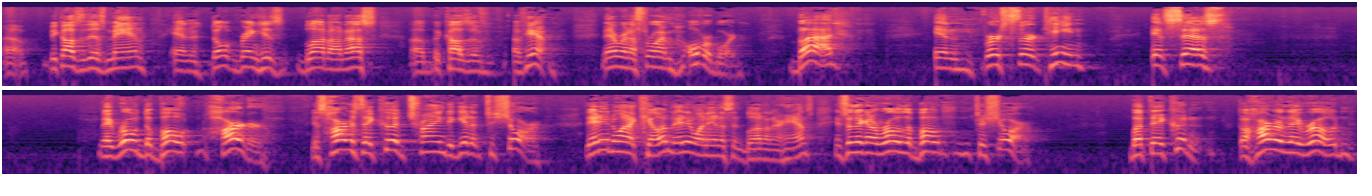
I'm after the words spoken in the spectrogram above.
uh, because of this man, and don't bring his blood on us uh, because of, of him. They were going to throw him overboard. But in verse 13, it says they rowed the boat harder, as hard as they could, trying to get it to shore. They didn't want to kill him. They didn't want innocent blood on their hands. And so they're going to row the boat to shore. But they couldn't. The harder they rowed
